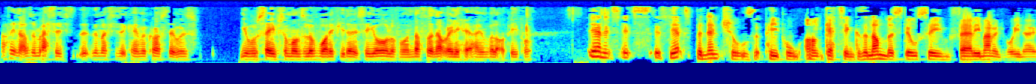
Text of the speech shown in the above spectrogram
I think that was a message, the, the message that came across that was, you will save someone's loved one if you don't see your loved one. I thought that really hit home with a lot of people. Yeah, and it's it's it's the exponentials that people aren't getting because the numbers still seem fairly manageable. You know,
